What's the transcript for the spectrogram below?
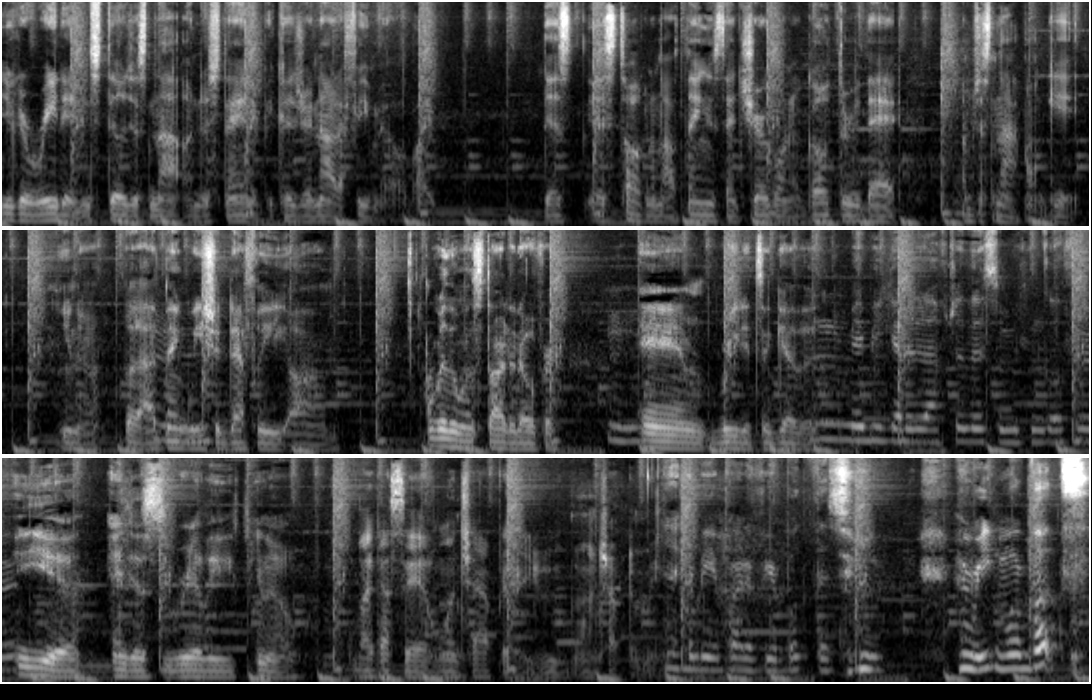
you can read it and still just not understand it because you're not a female. Like this it's talking about things that you're going to go through that I'm just not going to get, you know. But I think we should definitely um I really want to start it over and read it together. maybe get it after this and we can go through it Yeah, and just really, you know, like I said, one chapter you, one chapter me. that can be a part of your book that you read more books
